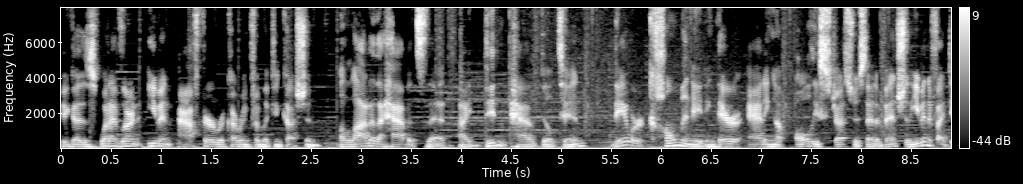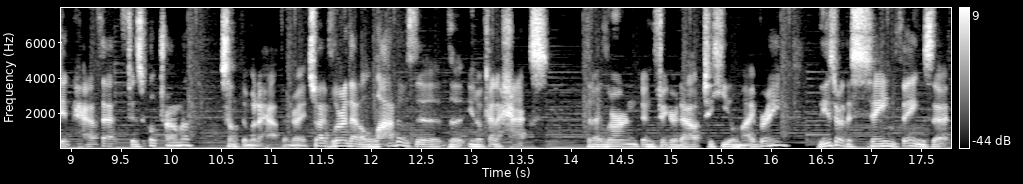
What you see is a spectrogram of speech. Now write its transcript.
Because what I've learned, even after recovering from the concussion, a lot of the habits that I didn't have built in, they were culminating, they were adding up all these stressors that eventually, even if I didn't have that physical trauma, something would have happened, right? So I've learned that a lot of the, the you know, kind of hacks that I learned and figured out to heal my brain these are the same things that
